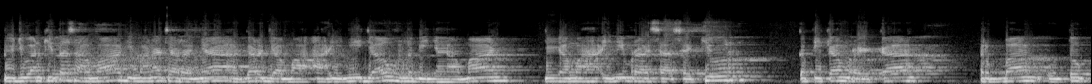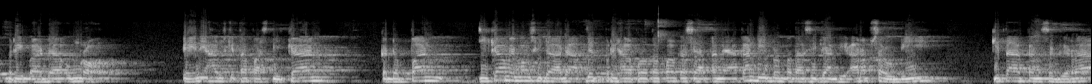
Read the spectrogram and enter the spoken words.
Tujuan kita sama, gimana caranya agar jamaah ini jauh lebih nyaman, jamaah ini merasa secure ketika mereka terbang untuk beribadah umroh Ya, ini harus kita pastikan ke depan jika memang sudah ada update perihal protokol kesehatan yang akan diimplementasikan di Arab Saudi, kita akan segera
